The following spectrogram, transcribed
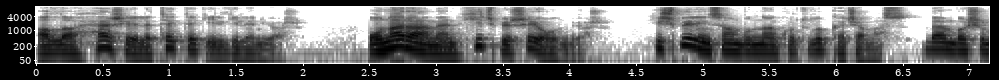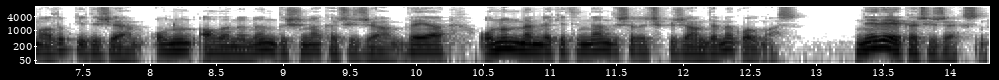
Allah her şeyle tek tek ilgileniyor. Ona rağmen hiçbir şey olmuyor. Hiçbir insan bundan kurtulup kaçamaz. Ben başımı alıp gideceğim, onun alanının dışına kaçacağım veya onun memleketinden dışarı çıkacağım demek olmaz. Nereye kaçacaksın?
